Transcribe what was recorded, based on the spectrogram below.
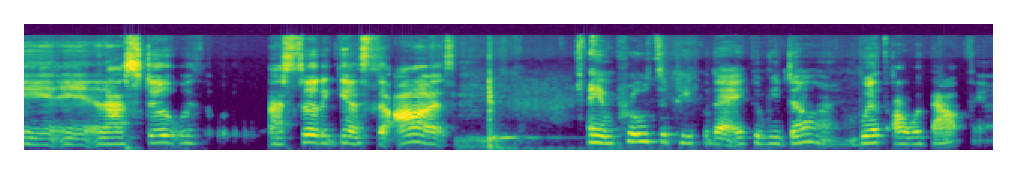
and, and, I stood with, I stood against the odds and proved to people that it could be done with or without them,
